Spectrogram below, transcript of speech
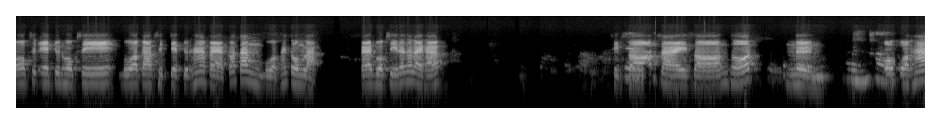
หกสิบเอ็ดจุดหกสี่บวกกับสิบเจ็ดจุดห้าแปดก็ตั้งบวกให้ตรงหลักแปดบวกสี่ได้เท่าไหร่ครับสิบสองใส่สองทดหนึ่งหกบวกห้า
